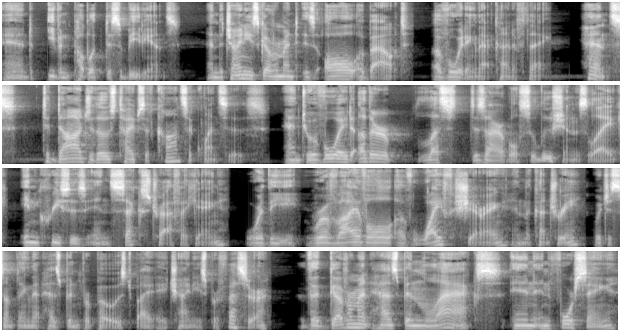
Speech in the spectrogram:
and even public disobedience. And the Chinese government is all about avoiding that kind of thing. Hence, to dodge those types of consequences and to avoid other less desirable solutions like increases in sex trafficking or the revival of wife sharing in the country, which is something that has been proposed by a Chinese professor, the government has been lax in enforcing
